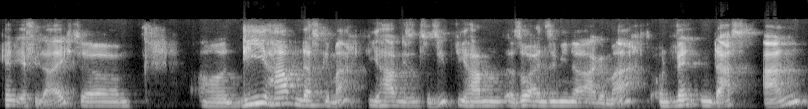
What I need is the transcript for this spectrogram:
Kennt ihr vielleicht? Äh, die haben das gemacht. Die haben, die sind zu sieb, die haben so ein Seminar gemacht und wenden das an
